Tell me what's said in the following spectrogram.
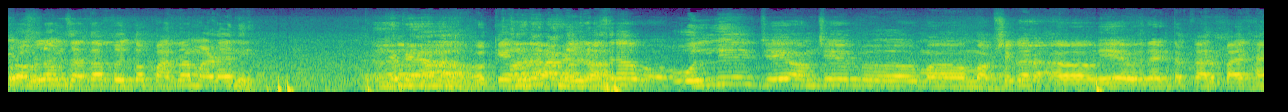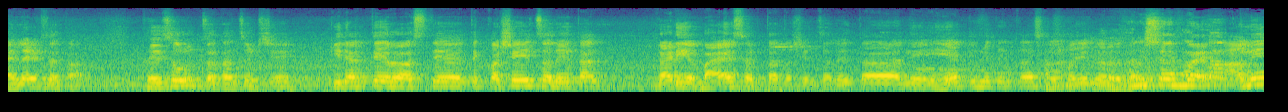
प्रॉब्लम जाता पळय तो पार्रा माडांनी ओके. ओन्ली जे आमचे म्हापशेकार अ, हे रेंट कार बायक हायलायट जाता थंयसरूच जाता चडशे कित्याक ते रस्ते ते कशेय चलयतात गाडये भायर सरता तशें चलयता आनी हें तुमी तांकां सांगपाची गरज आमी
